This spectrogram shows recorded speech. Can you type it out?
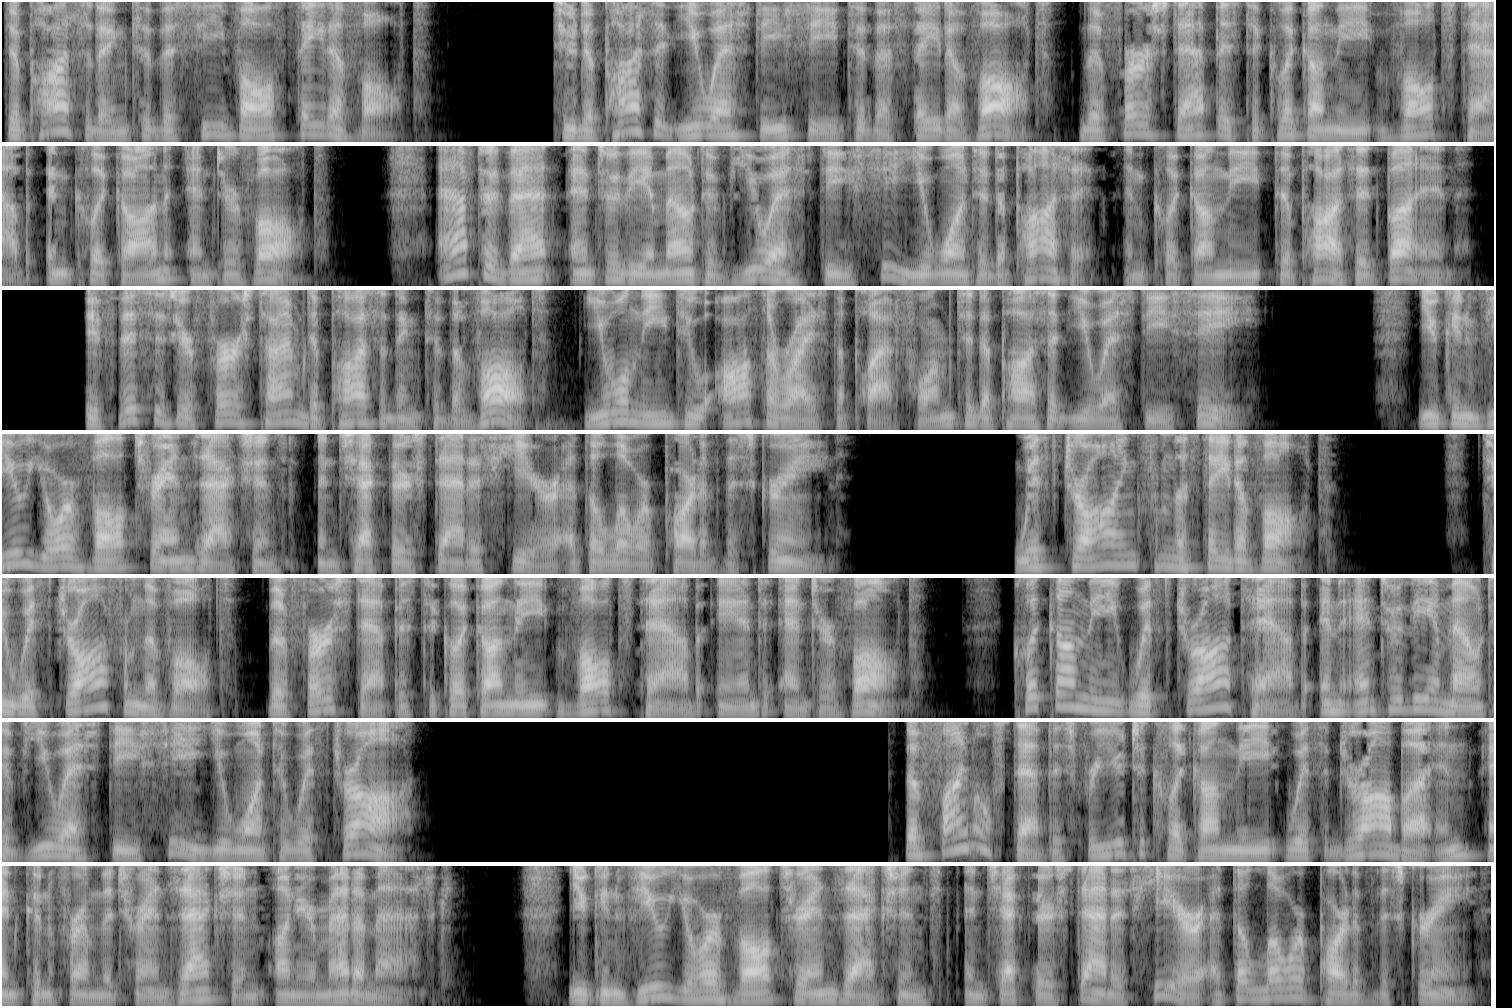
Depositing to the CVOL Theta Vault. To deposit USDC to the Theta Vault, the first step is to click on the Vault tab and click on Enter Vault. After that, enter the amount of USDC you want to deposit and click on the Deposit button. If this is your first time depositing to the vault, you will need to authorize the platform to deposit USDC. You can view your vault transactions and check their status here at the lower part of the screen. Withdrawing from the Theta Vault. To withdraw from the vault, the first step is to click on the Vaults tab and enter Vault. Click on the Withdraw tab and enter the amount of USDC you want to withdraw. The final step is for you to click on the Withdraw button and confirm the transaction on your MetaMask. You can view your Vault transactions and check their status here at the lower part of the screen.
